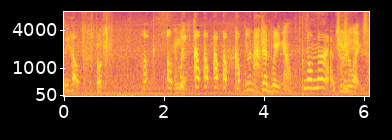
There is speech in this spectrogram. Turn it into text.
Any help? Hook. Hook. Oh, And wait. lift. Ow, ow, ow, ow, ow. You're dead weight now. No, I'm not. I'm Use trying. your legs.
